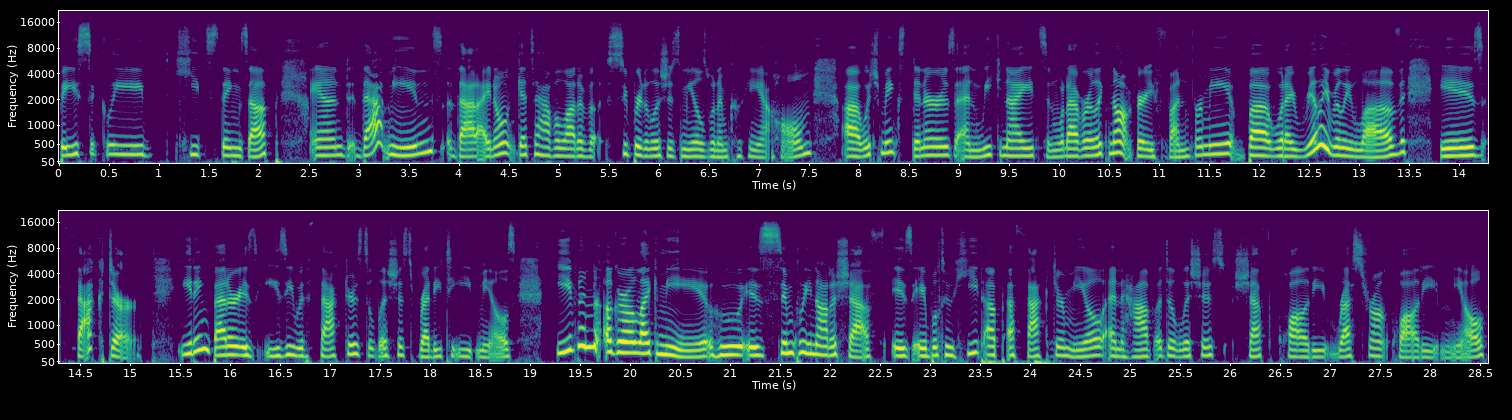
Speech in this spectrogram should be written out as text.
basically heats things up. And that means that i don't get to have a lot of super delicious meals when i'm cooking at home uh, which makes dinners and weeknights and whatever like not very fun for me. But what i really really love is factor. Eating better is easy with factor's delicious ready to eat meals. Even a girl like me who is simply not a chef is able to heat up a factor meal and have a delicious chef quality restaurant quality meal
